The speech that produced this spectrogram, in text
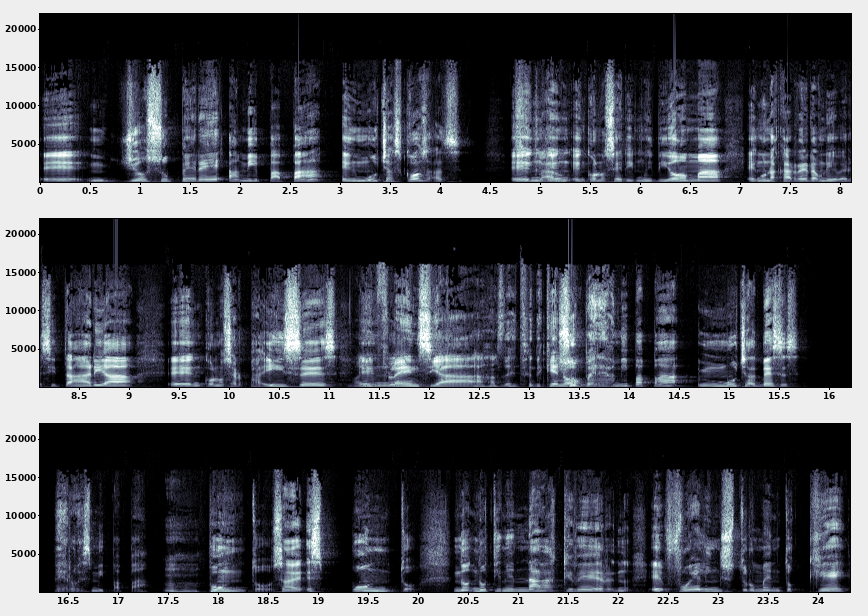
Eh, yo superé a mi papá en muchas cosas en, conocer un idioma, en una carrera universitaria, en conocer países. influencia, que no. Superé a mi papá muchas veces, pero es mi papá. Punto. O sea, es punto. No, no tiene nada que ver. Eh, fue el instrumento que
